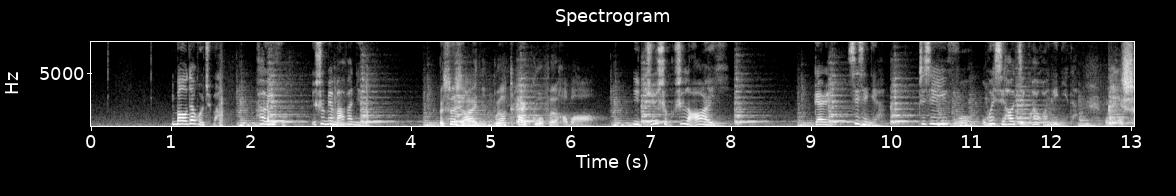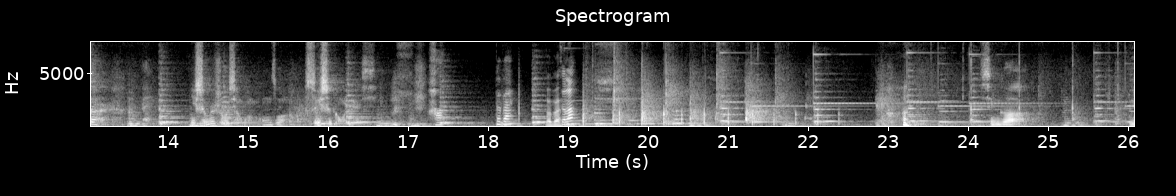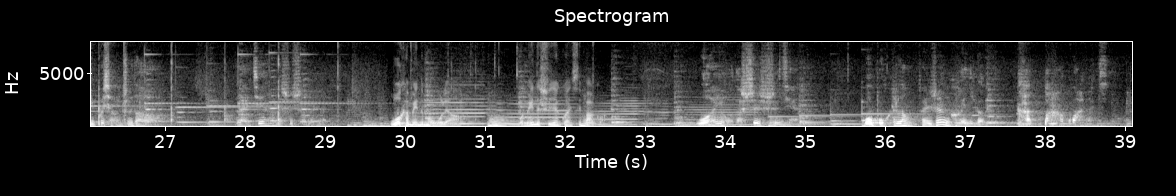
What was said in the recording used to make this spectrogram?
你帮我带回去吧。还有衣服，也顺便麻烦你了。哎，孙小爱，你不要太过分好不好？你举手之劳而已。Gary，谢谢你啊，这些衣服我会洗好尽快还给你的。没事儿，哎，你什么时候想换工作，随时跟我联系。好，拜拜。拜拜走了。鑫哥啊，你不想知道来接他的是什么人？我可没那么无聊，我没那时间关心八卦。我有的是时间，我不会浪费任何一个看八卦的机会。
